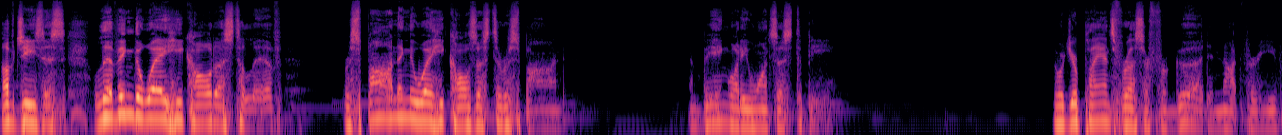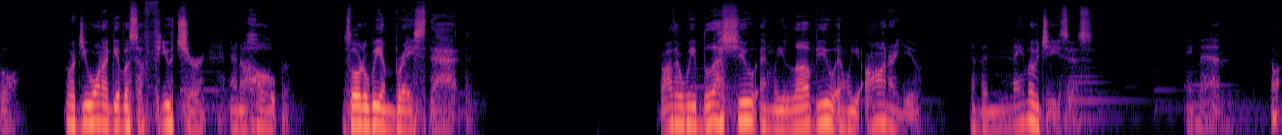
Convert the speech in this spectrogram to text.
of Jesus, living the way he called us to live, responding the way he calls us to respond, and being what he wants us to be. Lord, your plans for us are for good and not for evil. Lord, you want to give us a future and a hope. So, Lord, we embrace that. Father, we bless you and we love you and we honor you in the name of Jesus. Amen. You know,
